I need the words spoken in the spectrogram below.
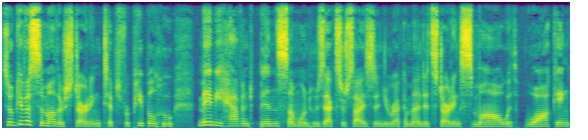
So, give us some other starting tips for people who maybe haven't been someone who's exercised and you recommended starting small with walking.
